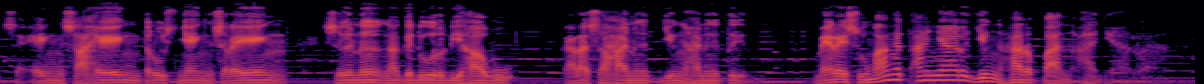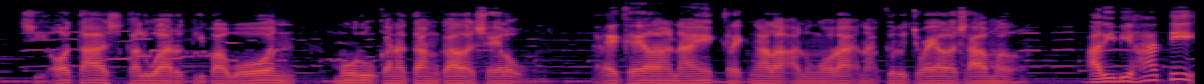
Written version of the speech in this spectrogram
Seeng saheng terus nyeng sereng. Sene ngagedur di Hawu. Karasa hanet jeung hanetin mere sumanget anyar jeung Harpan anyar. si otas keluar ti Pawon muruk karena tangkal selong krekel naik rek ngala anu ngora coel samel. Aribi hati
